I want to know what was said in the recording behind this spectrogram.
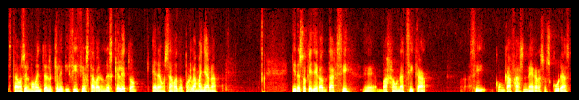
estábamos en el momento en el que el edificio estaba en un esqueleto, era un sábado por la mañana, y en eso que llega un taxi, ¿eh? baja una chica, así, con gafas negras oscuras,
